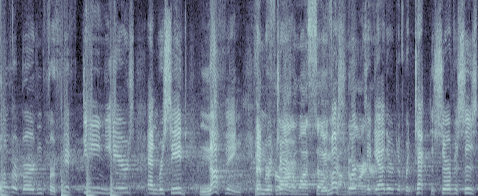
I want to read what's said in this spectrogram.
overburdened for 15 years and received nothing Member in return. We must come to work together to protect the services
